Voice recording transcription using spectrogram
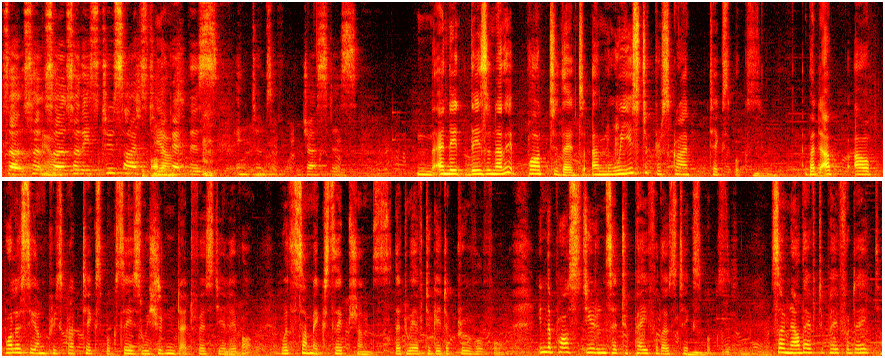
So, so, Yeah. so, so there's two sides to look at this in terms of justice. Mm, And there, there's another part to that. Um, we used to prescribe textbooks, but our, our policy on prescribed textbooks says we shouldn't at first year level, with some exceptions that we have to get approval for. In the past, students had to pay for those textbooks. So now they have to pay for data.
